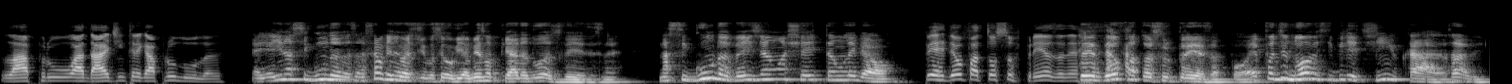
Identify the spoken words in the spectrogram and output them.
lá para o Haddad entregar para o Lula. É, e aí na segunda, sabe aquele negócio de você ouvir a mesma piada duas vezes, né? Na segunda vez já não achei tão legal. Perdeu o fator surpresa, né? Perdeu o fator surpresa, pô. Aí foi de novo esse bilhetinho, cara, sabe?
